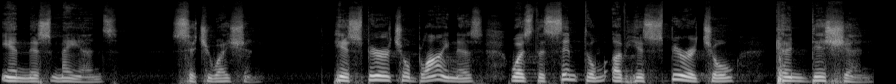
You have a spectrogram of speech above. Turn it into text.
in this man's situation. His spiritual blindness was the symptom of his spiritual condition.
